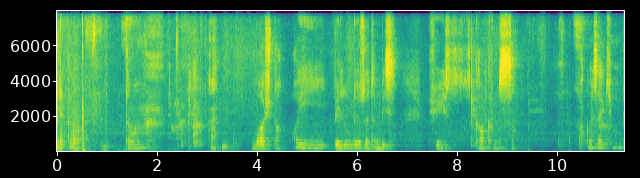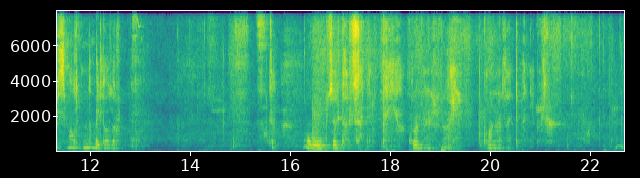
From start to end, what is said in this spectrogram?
Bir dakika. Tamam. Heh. Başta. Ay belli oluyor zaten biz şey kan kırmızısı. Mesela kim bizim aldığından belli olur. Oo güzel tarz. Korner. Ay. Korner zaten ben iyi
